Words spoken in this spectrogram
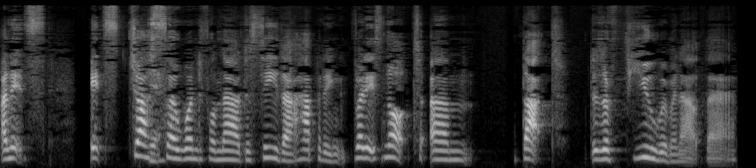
And it's, it's just yeah so wonderful now to see that happening, but it's not, um, that there's a few women out there,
